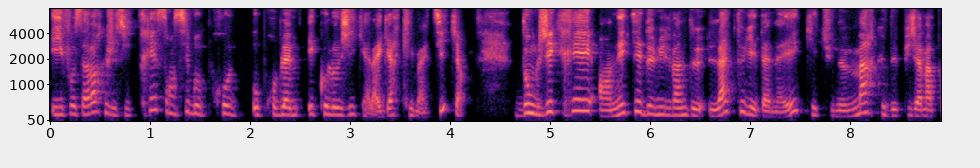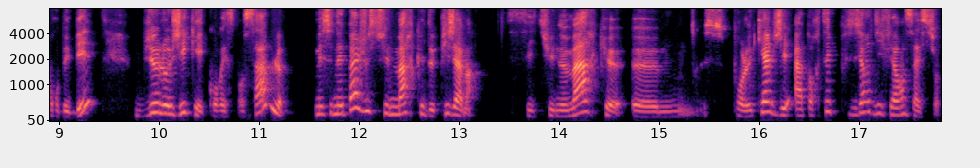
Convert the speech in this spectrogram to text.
Et il faut savoir que je suis très sensible aux, problèmes écologiques et à la guerre climatique. Donc, j'ai créé en été 2022 l'atelier d'Anaé, qui est une marque de pyjama pour bébés, biologique et éco-responsable. Mais ce n'est pas juste une marque de pyjama. C'est une marque euh, pour laquelle j'ai apporté plusieurs différenciations.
